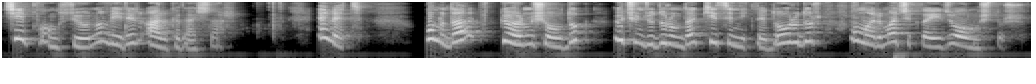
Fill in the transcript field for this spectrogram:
çift fonksiyonu verir arkadaşlar. Evet bunu da görmüş olduk. Üçüncü durumda kesinlikle doğrudur. Umarım açıklayıcı olmuştur.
